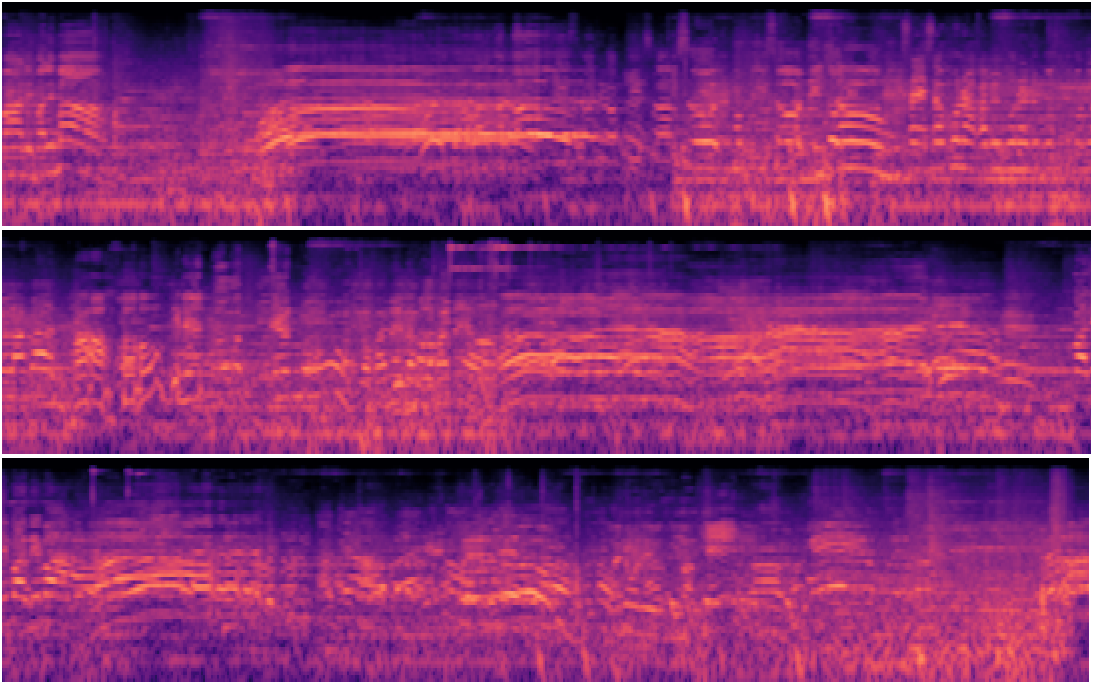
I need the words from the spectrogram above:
lima, lima, lima. Piso, limang piso. Piso. Isa-isa muna, kami muna ni Gusto maglalaban. Oo, Ayan mo, ayan mo. Tatlo kami, tatlo kami. oh. Lima, lima, lima. Lima?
